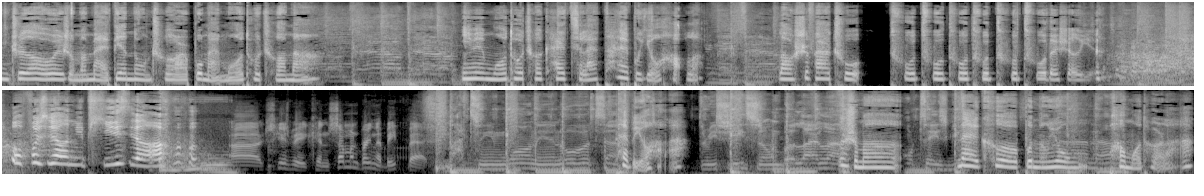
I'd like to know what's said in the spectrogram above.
你知道为什么买电动车而不买摩托车吗？因为摩托车开起来太不友好了，老是发出突突突突突突的声音。我不需要你提醒。太不友好了。为什么耐克不能用泡模特了啊？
